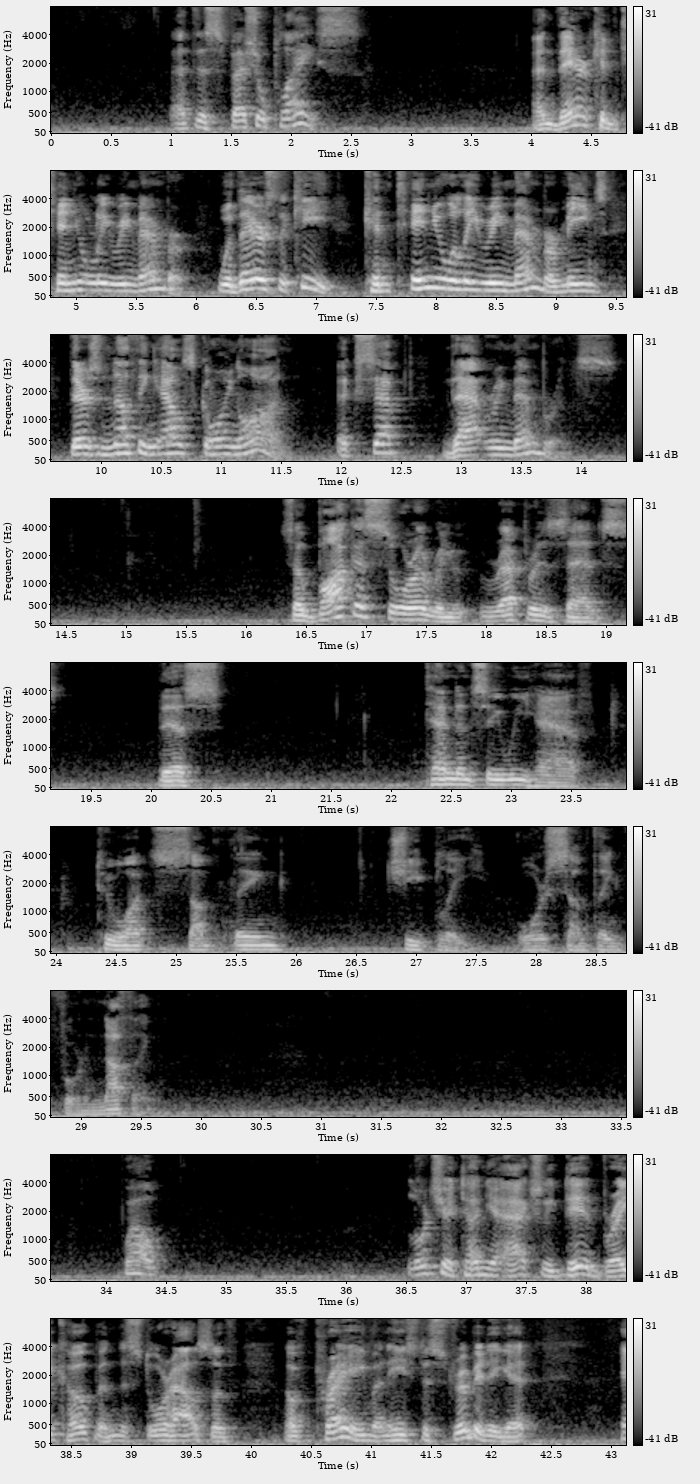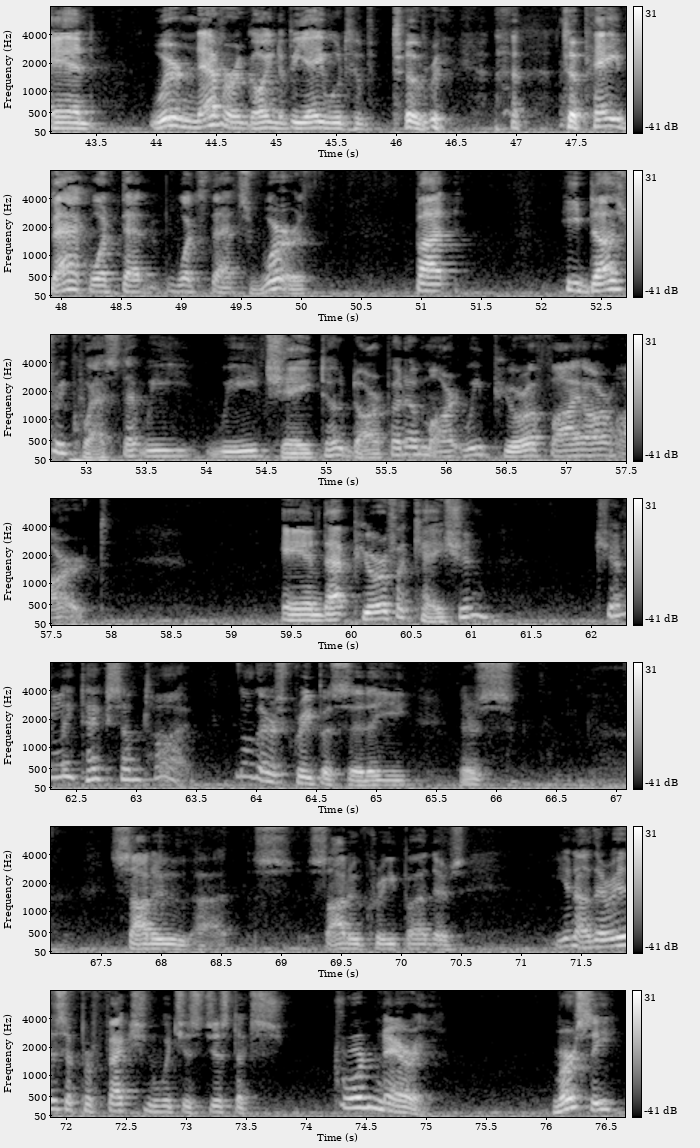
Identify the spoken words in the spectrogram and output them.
at this special place. And there, continually remember. Well, there's the key. Continually remember means there's nothing else going on except that remembrance. So Bakasura re- represents this tendency we have to want something cheaply or something for nothing. Well, Lord Chaitanya actually did break open the storehouse of, of prem and he's distributing it. And we're never going to be able to, to, to pay back what that what's that's worth. But he does request that we we cheto darpanamart, we purify our heart. And that purification generally takes some time. Now there's Kripa Siddhi, there's sadhu uh, sadhu kripa. There's, you know, there is a perfection which is just extraordinary. Mercy,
